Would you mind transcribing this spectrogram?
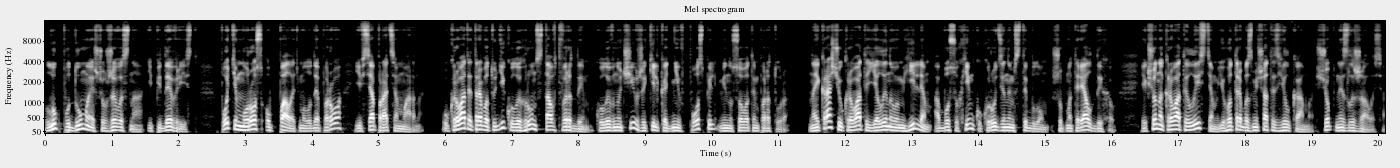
лук подумає, що вже весна, і піде в ріст. Потім мороз обпалить молоде перо, і вся праця марна. Укривати треба тоді, коли ґрунт став твердим, коли вночі вже кілька днів поспіль мінусова температура. Найкраще укривати ялиновим гіллям або сухим кукурудзяним стеблом, щоб матеріал дихав. Якщо накривати листям, його треба змішати з гілками, щоб не злежалося.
